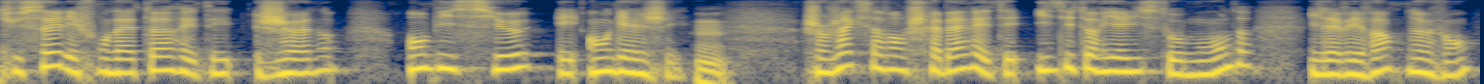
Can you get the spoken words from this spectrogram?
Tu sais, les fondateurs étaient jeunes, ambitieux et engagés. Hmm. Jean-Jacques Savant-Schreiber était éditorialiste au Monde, il avait 29 ans,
